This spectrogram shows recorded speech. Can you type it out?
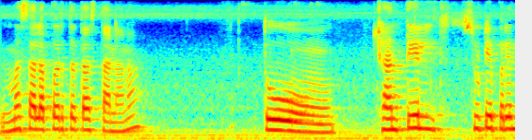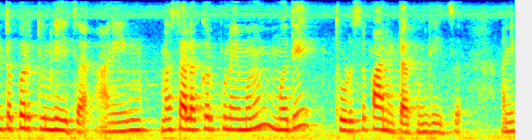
मसाला परतत असताना ना तो छान तेल सुटेपर्यंत परतून घ्यायचा आणि मसाला करपू नये म्हणून मध्ये थोडंसं पाणी टाकून घ्यायचं आणि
